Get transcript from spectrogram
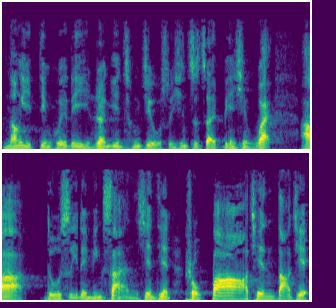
能以定慧力任运成就，随心自在，变现无碍啊！如是一类名善现天，受八千大劫，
